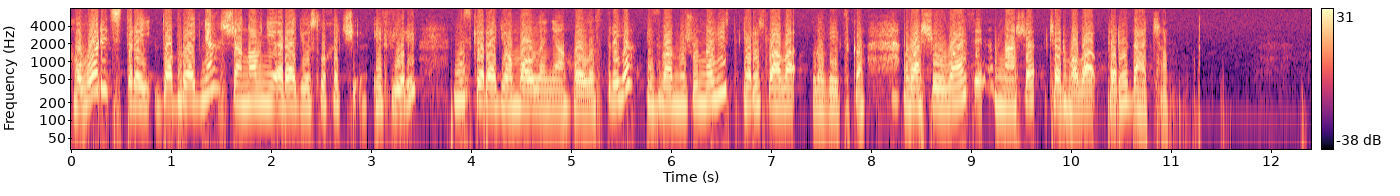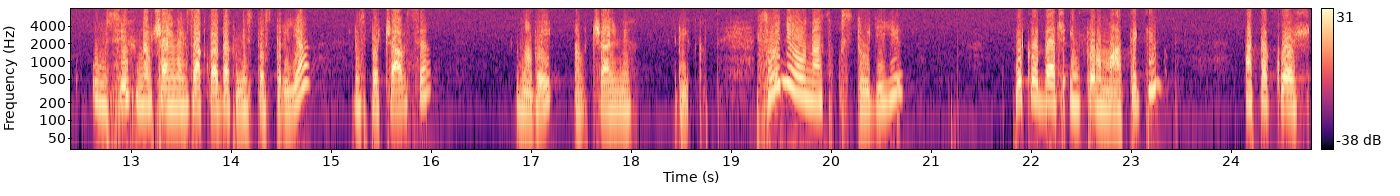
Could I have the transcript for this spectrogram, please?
Говорить стрий. Доброго дня, шановні радіослухачі. Ефірі міське радіомовлення Голос Стрия і з вами журналіст Ярослава Левицька. Вашій увазі наша чергова передача. У всіх навчальних закладах міста Стрия розпочався новий навчальний рік. Сьогодні у нас в студії викладач інформатики, а також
